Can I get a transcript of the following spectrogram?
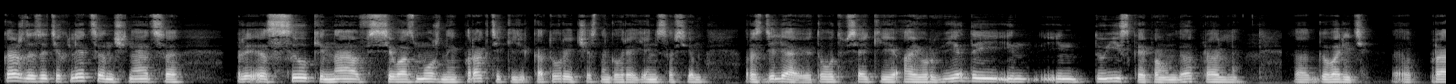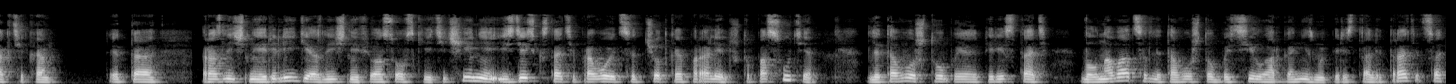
каждой из этих лекций начинается ссылки на всевозможные практики, которые, честно говоря, я не совсем разделяю. Это вот всякие аюрведы, индуистская, по-моему, да, правильно э, говорить, э, практика. Это различные религии, различные философские течения. И здесь, кстати, проводится четкая параллель, что по сути для того, чтобы перестать волноваться для того, чтобы силы организма перестали тратиться,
